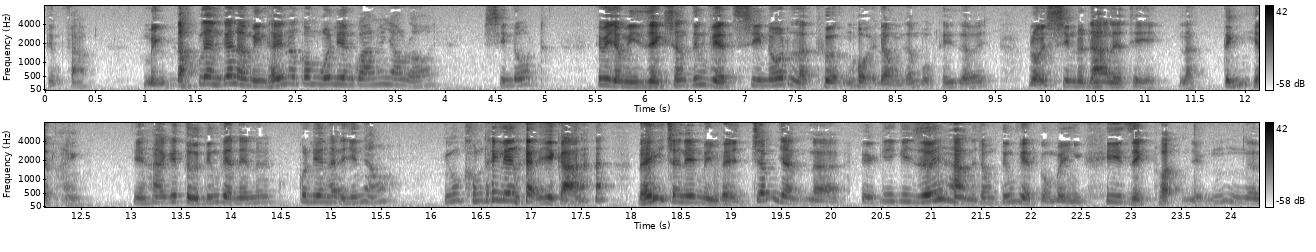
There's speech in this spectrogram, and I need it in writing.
tiếng Pháp. Mình đọc lên cái là mình thấy nó có mối liên quan với nhau rồi. Synod. Thế bây giờ mình dịch sang tiếng Việt, synod là thượng hội đồng giám mục thế giới, rồi synodality là tính hiệp hành. Thì hai cái từ tiếng Việt này nó có liên hệ với nhau? Mình cũng không thấy liên hệ gì cả đấy cho nên mình phải chấp nhận là cái, cái, giới hạn ở trong tiếng việt của mình khi dịch thuật những ờ,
